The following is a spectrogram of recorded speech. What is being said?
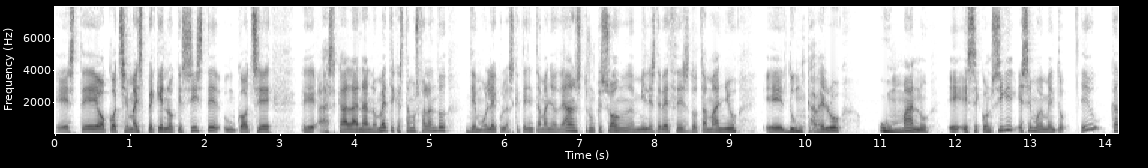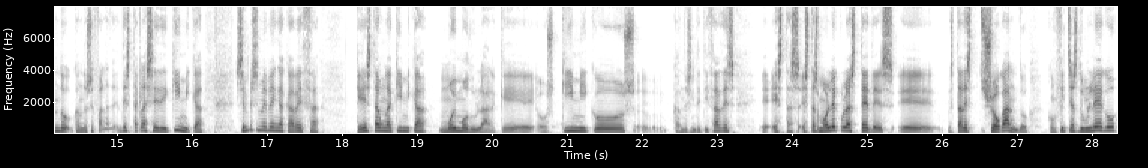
Este é o coche máis pequeno que existe, un coche eh, a escala nanométrica, estamos falando de moléculas que teñen tamaño de Armstrong, que son miles de veces do tamaño eh, dun cabelo humano e, e se consigue ese movimento. Eu, cando, cando se fala desta clase de química, sempre se me ven a cabeza que esta é unha química moi modular, que eh, os químicos, eh, cando sintetizades eh, estas, estas moléculas tedes, eh, estades xogando con fichas dun Lego,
